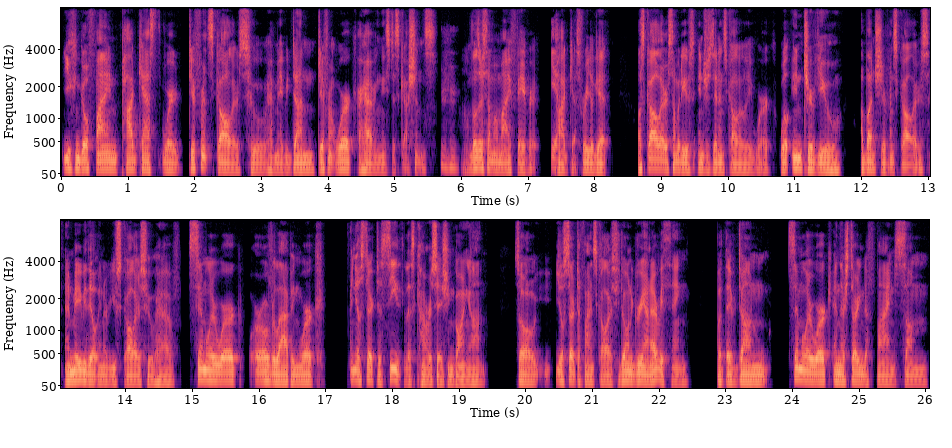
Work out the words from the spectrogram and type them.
You can go find podcasts where different scholars who have maybe done different work are having these discussions. Mhm. Um, those are some of my favorite Yeah. podcasts where you'll get a scholar or somebody who's interested in scholarly work will interview a bunch of different scholars. And maybe they'll interview scholars who have similar work or overlapping work. And you'll start to see this conversation going on. So you'll start to find scholars who don't agree on everything, but they've done similar work and they're starting to find some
